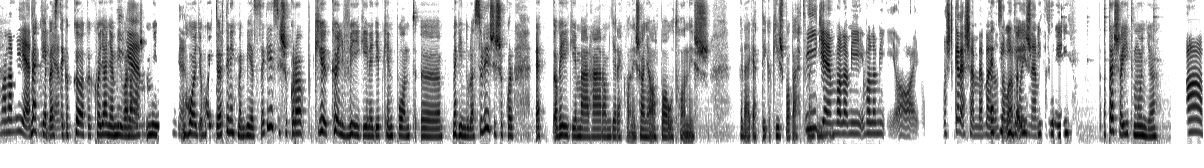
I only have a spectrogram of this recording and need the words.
Valami ilyesmi, megkérdezték a kölkök, hogy anya, mi van a Igen. mi, igen. hogy, hogy történik, meg mi ez az egész, és akkor a könyv végén egyébként pont ö, megindul a szülés, és akkor ett, a végén már három gyerek van, és anya, apa otthon is ölelgették a kisbabát. Igen, valami, valami, jaj, most keresem, mert nagyon zavar, hogy nem. picuri. A tesa itt mondja. Ah,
